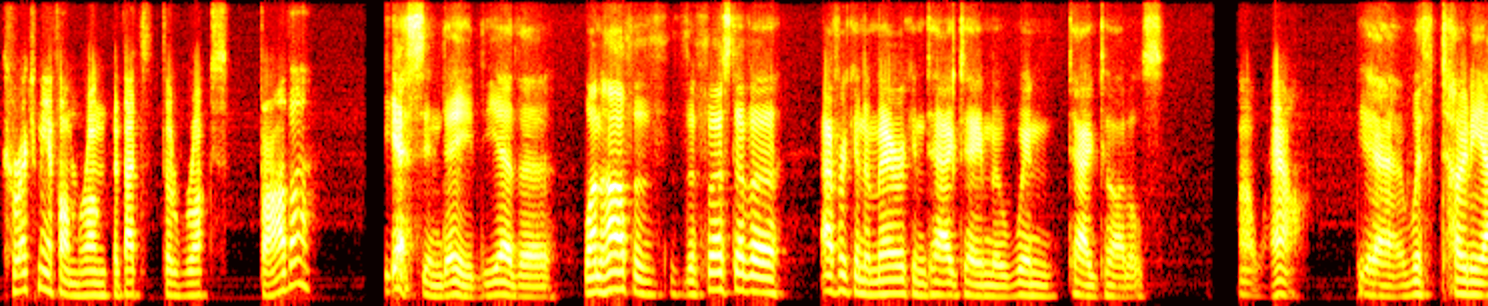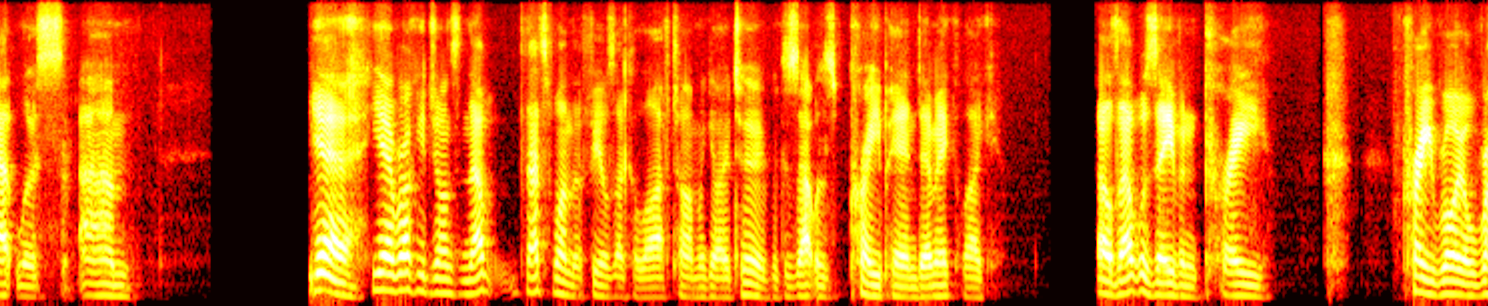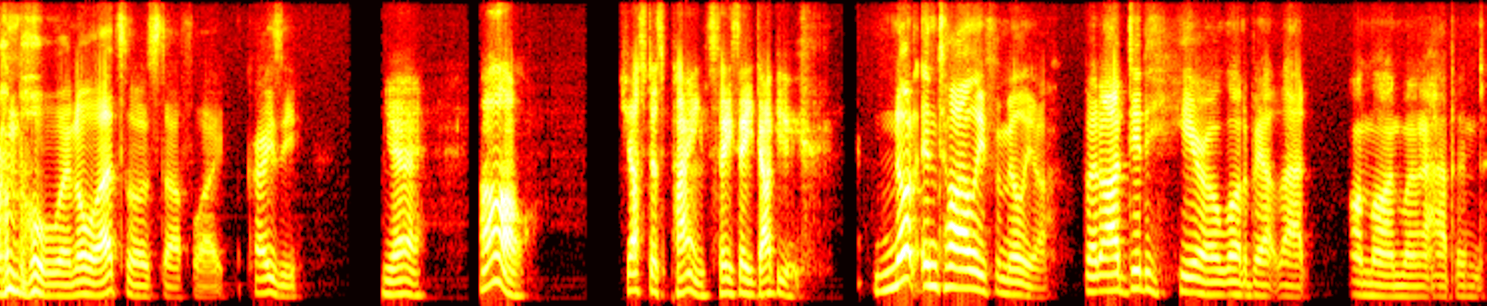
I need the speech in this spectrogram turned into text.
Correct me if I'm wrong, but that's the Rock's father. Yes, indeed. Yeah, the one half of the first ever African American tag team to win tag titles. Oh wow. Yeah, with Tony Atlas. Um, yeah, yeah, Rocky Johnson. That that's one that feels like a lifetime ago too, because that was pre-pandemic. Like, oh, that was even pre pre Royal Rumble and all that sort of stuff. Like crazy. Yeah. Oh, Justice Payne, CCW. Not entirely familiar, but I did hear a lot about that online when it happened.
